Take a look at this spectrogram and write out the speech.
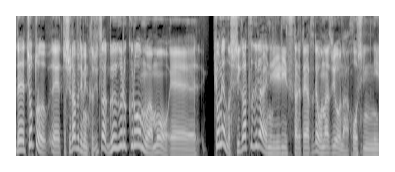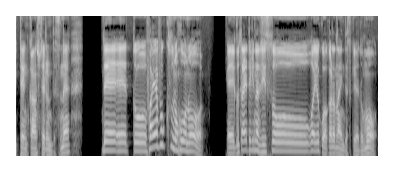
で、ちょっと、えっと、調べてみると、実は Google Chrome はもう、えー、去年の4月ぐらいにリリースされたやつで同じような方針に転換してるんですね。で、えっと、Firefox の方の、えー具体的な実装はよくわからないんですけれども、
